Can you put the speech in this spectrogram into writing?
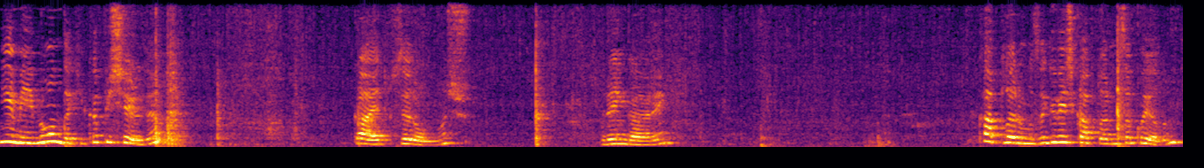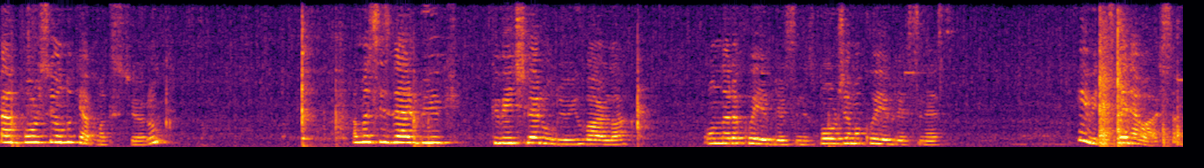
Yemeğimi 10 dakika pişirdim. Gayet güzel olmuş. Rengarenk. Kaplarımızı, güveç kaplarımıza koyalım. Ben porsiyonluk yapmak istiyorum. Ama sizler büyük güveçler oluyor yuvarlak. Onlara koyabilirsiniz. Borcama koyabilirsiniz. Evinizde ne varsa.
